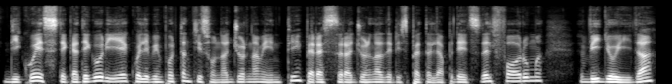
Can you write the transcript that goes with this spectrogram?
di queste categorie quelle più importanti sono aggiornamenti per essere aggiornate rispetto agli updates del forum, video IDA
